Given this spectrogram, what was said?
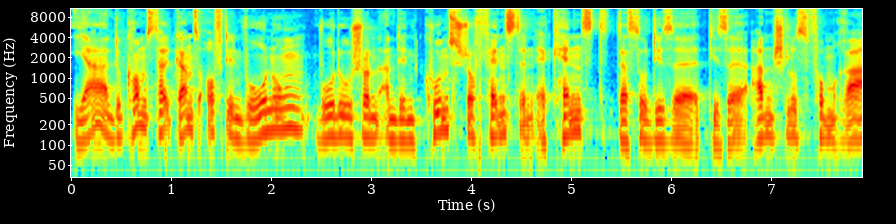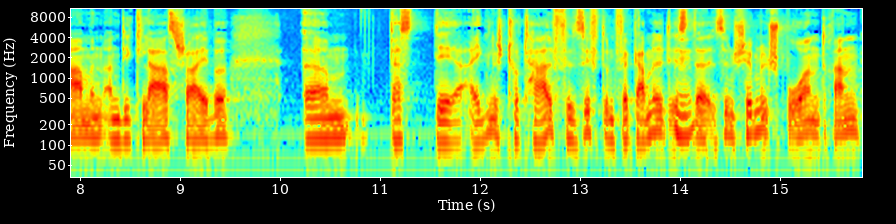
ja, du kommst halt ganz oft in Wohnungen, wo du schon an den Kunststofffenstern erkennst, dass so dieser diese Anschluss vom Rahmen an die Glasscheibe, ähm, dass der eigentlich total versifft und vergammelt ist. Mhm. Da sind Schimmelsporen dran.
